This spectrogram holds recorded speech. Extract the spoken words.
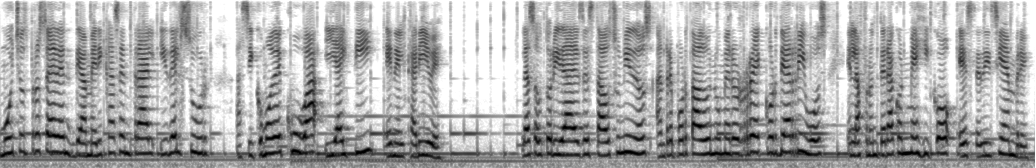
Muchos proceden de América Central y del Sur, así como de Cuba y Haití en el Caribe. Las autoridades de Estados Unidos han reportado un número récord de arribos en la frontera con México este diciembre.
